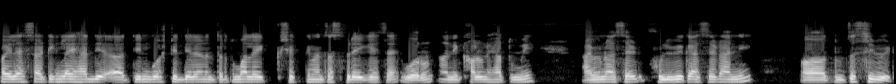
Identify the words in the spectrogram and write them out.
पहिल्या स्टार्टिंगला ह्या तीन गोष्टी दिल्यानंतर तुम्हाला एक शक्तिमानचा स्प्रे घ्यायचा आहे वरून आणि खालून ह्या तुम्ही अमिनो ऍसिड फुलविक ऍसिड आणि तुमचं सिविड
